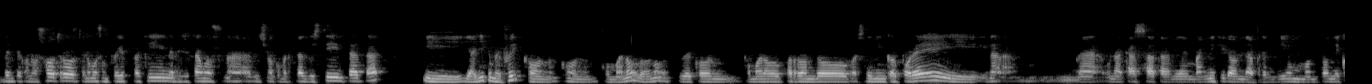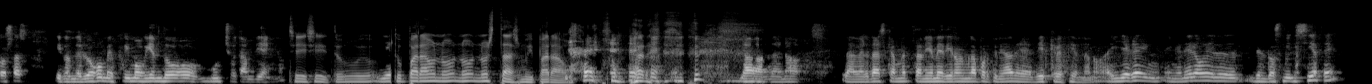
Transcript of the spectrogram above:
vente con nosotros, tenemos un proyecto aquí, necesitamos una visión comercial distinta, tal. Y, allí que me fui con, con, con Manolo, ¿no? Estuve con, con Manolo Parrondo, así me incorporé y, nada, una, casa también magnífica donde aprendí un montón de cosas y donde luego me fui moviendo mucho también, ¿no? Sí, sí, tú, tú parado no, no, no estás muy parado. no, no, no. La verdad es que también me dieron la oportunidad de, ir creciendo, ¿no? Ahí llegué en, enero del, del 2007,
